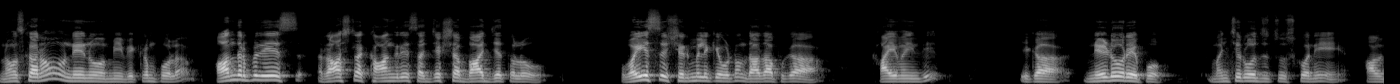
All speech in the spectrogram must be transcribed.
నమస్కారం. నేను మీ విక్రమ్ పూల. ఆంధ్రప్రదేశ్ రాష్ట్ర కాంగ్రెస్ అధ్యక్ష బాధ్యతలు వైఎస్ షర్మిలకి ఇవ్వడం దాదాపుగా ఖాయమైంది. ఇక నేడో రేపో మంచి రోజు చూసుకొని ఆమె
